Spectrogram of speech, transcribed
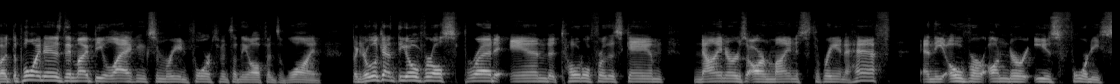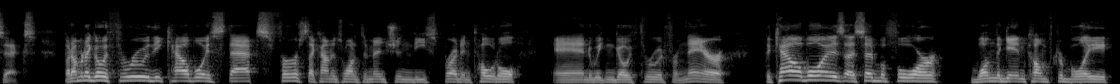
But the point is, they might be lacking some reinforcements on the offensive line. But you're looking at the overall spread and total for this game. Niners are minus three and a half, and the over under is 46. But I'm going to go through the Cowboys stats first. I kind of just wanted to mention the spread and total, and we can go through it from there. The Cowboys, I said before, won the game comfortably.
